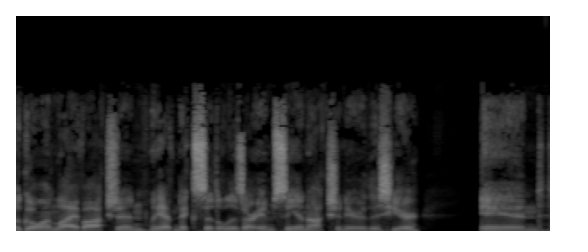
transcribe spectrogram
They'll go on live auction. We have Nick Siddle as our MC and auctioneer this year. And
